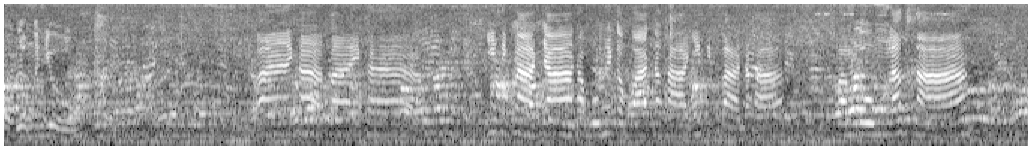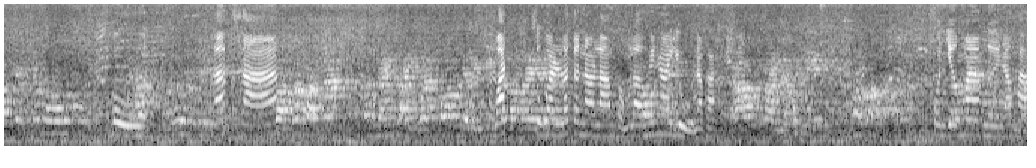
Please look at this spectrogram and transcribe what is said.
อบรมกันอยู่ ไปค่ะไปค่ะ 20 บาทจ้าทำบุญให้ กับวัดนะคะ 20 บาทนะคะบำรุงรักษาโบสถ์รักษา วัดสุวรรณรัตนารามของเราให้น่าอยู่นะคะ คนเยอะมากเลยนะคะ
